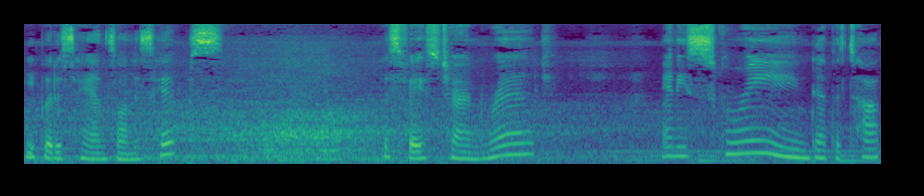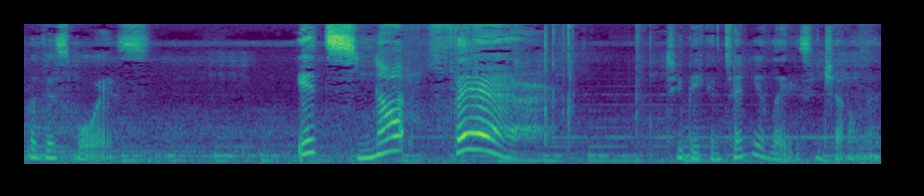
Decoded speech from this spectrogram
he put his hands on his hips. His face turned red, and he screamed at the top of his voice. It's not fair! To be continued, ladies and gentlemen.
